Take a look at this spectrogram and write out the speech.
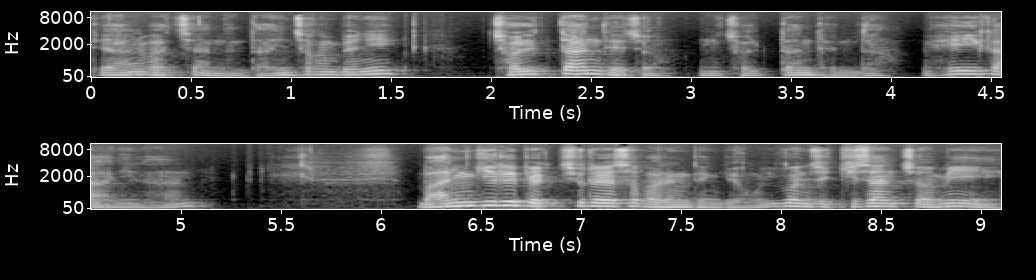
대항을 받지 않는다. 인적 항변이 절단되죠. 음, 절단된다. 해이가 아닌 한 만기를 백지로 해서 발행된 경우 이건 이제 기산점이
